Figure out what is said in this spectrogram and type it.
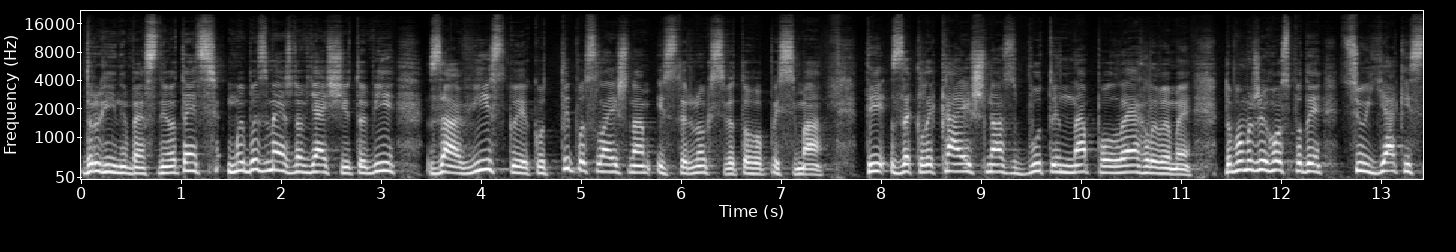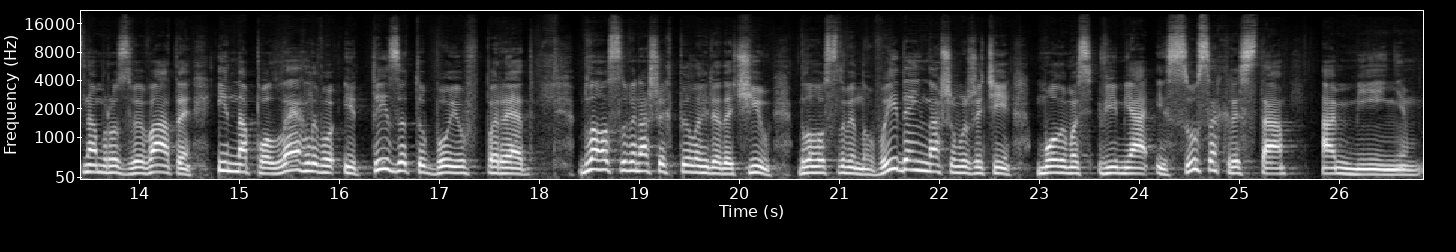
Дорогий Небесний Отець, ми безмежно вдячні Тобі за вістку, яку Ти посилаєш нам із сторінок Святого Письма. Ти закликаєш нас бути наполегливими. Допоможи, Господи, цю якість нам розвивати і наполегливо іти за Тобою вперед. Благослови наших телеглядачів, благослови новий день в нашому житті. Молимось в ім'я Ісуса Христа. Амінь.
